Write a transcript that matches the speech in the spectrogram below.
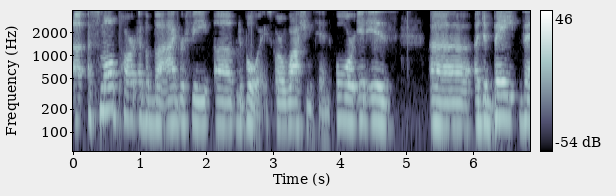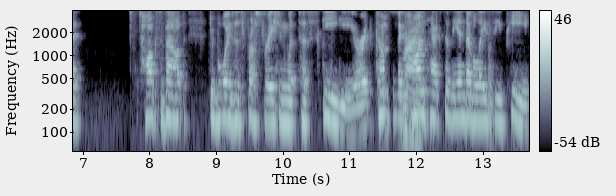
a, a small part of a biography of Du Bois or Washington, or it is uh, a debate that talks about Du Bois's frustration with Tuskegee, or it comes in the Right. context of the NAACP.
